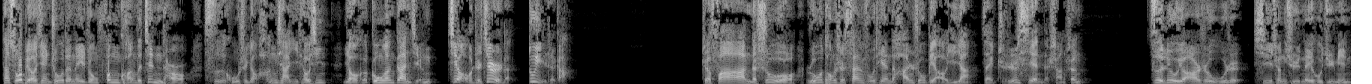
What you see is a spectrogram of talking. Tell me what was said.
他所表现出的那种疯狂的劲头，似乎是要横下一条心，要和公安干警较着劲儿的对着干。这发案的数，如同是三伏天的寒暑表一样，在直线的上升。自六月二十五日西城区内户居民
